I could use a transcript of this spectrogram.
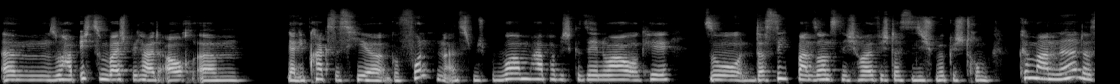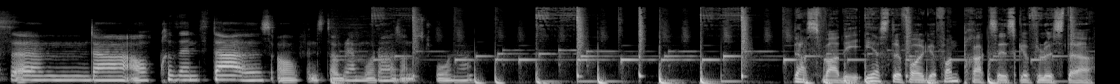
ähm, so habe ich zum Beispiel halt auch ähm, ja die Praxis hier gefunden. Als ich mich beworben habe, habe ich gesehen, wow, okay, so, das sieht man sonst nicht häufig, dass sie sich wirklich drum kümmern, ne? dass ähm, da auch Präsenz da ist auf Instagram oder sonst wo. Ne? Das war die erste Folge von Praxisgeflüster,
